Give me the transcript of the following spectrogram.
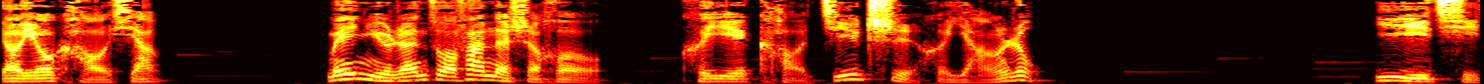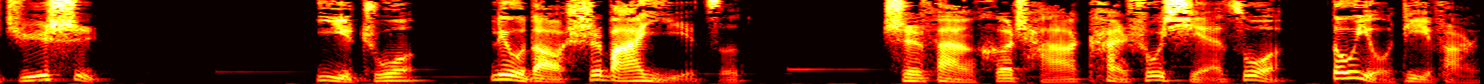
要有烤箱，没女人做饭的时候可以烤鸡翅和羊肉。一起居室，一桌六到十把椅子，吃饭、喝茶、看书、写作都有地方了。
